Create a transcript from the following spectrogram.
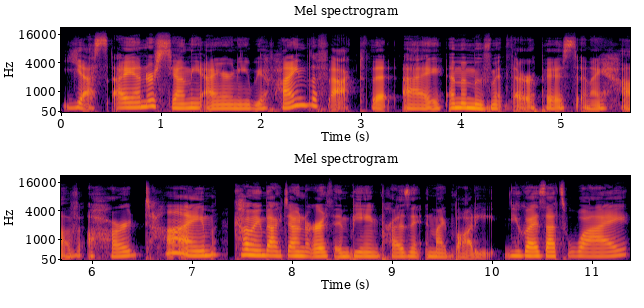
Yes, I understand the irony behind the fact that I am a movement therapist and I have a hard time coming back down to earth and being present in my body. You guys, that's why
